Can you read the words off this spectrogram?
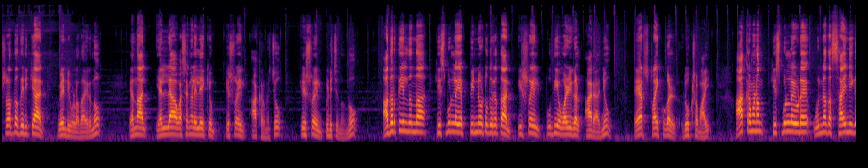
ശ്രദ്ധ തിരിക്കാൻ വേണ്ടിയുള്ളതായിരുന്നു. എന്നാൽ എല്ലാ വശങ്ങളിലേക്കും ഇസ്രയേൽ ആക്രമിച്ചു. ഇസ്രയേൽ പിടിച്ചു നിന്നു. അതിർത്തിയിൽ നിന്ന് ഹിസ്ബുള്ളയെ പിന്നോട്ട് തുരത്താൻ ഇസ്രയേൽ പുതിയ വഴികൾ ആരാഞ്ഞു. എയർ സ്ട്രൈക്കുകൾ രൂക്ഷമായി. ആക്രമണം ഹിസ്ബുള്ളയുടെ ഉന്നത സൈനിക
